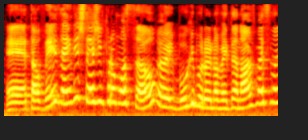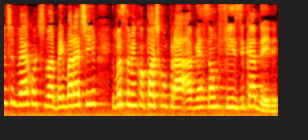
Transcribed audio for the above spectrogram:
É, talvez ainda esteja em promoção, meu e-book por R$ 1,99, mas se não tiver, continua bem baratinho. E você também pode comprar a versão física dele.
